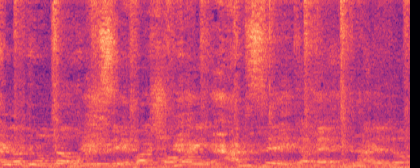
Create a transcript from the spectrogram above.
আয়োজনটা হয়েছে বা সবাই আসছে এখানে আয়োজন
